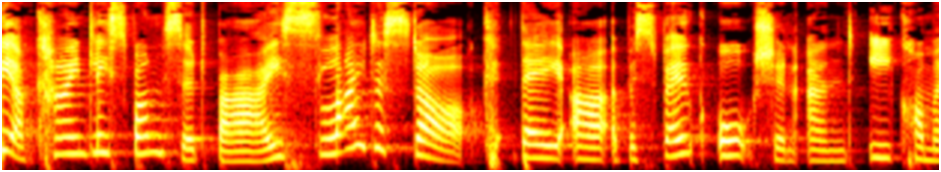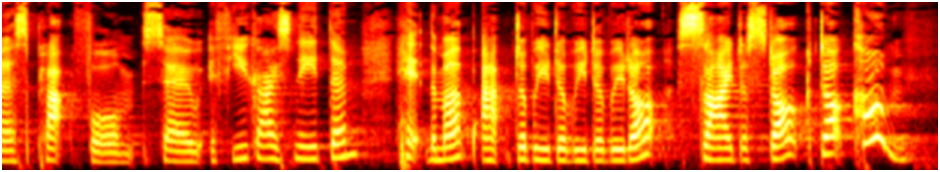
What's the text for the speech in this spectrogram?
We are kindly sponsored by Slider Stock. They are a bespoke auction and e commerce platform. So if you guys need them, hit them up at www.sliderstock.com.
